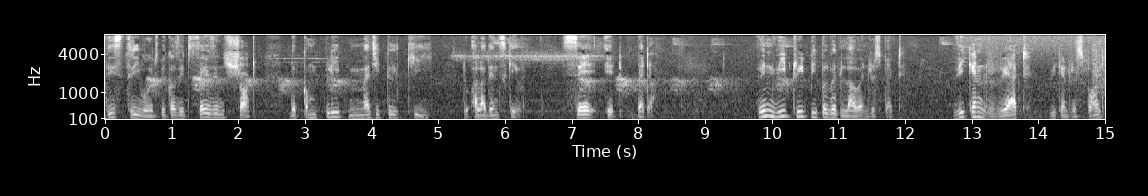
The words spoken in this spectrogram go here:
these three words because it says in short the complete magical key to Aladdin's cave. Say it better. When we treat people with love and respect, we can react, we can respond,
